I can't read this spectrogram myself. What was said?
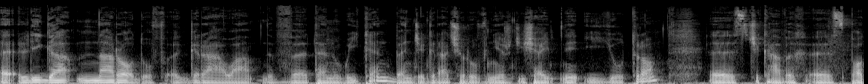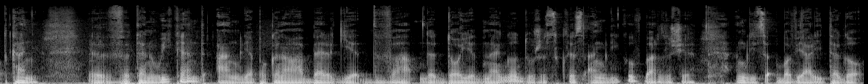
E, Liga Narodów grała w ten weekend, będzie grać również dzisiaj i jutro. E, z ciekawych e, spotkań w ten weekend Anglia pokonała Belgię 2 do 1. Duży sukces Anglików, bardzo się Anglicy obawiali tego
